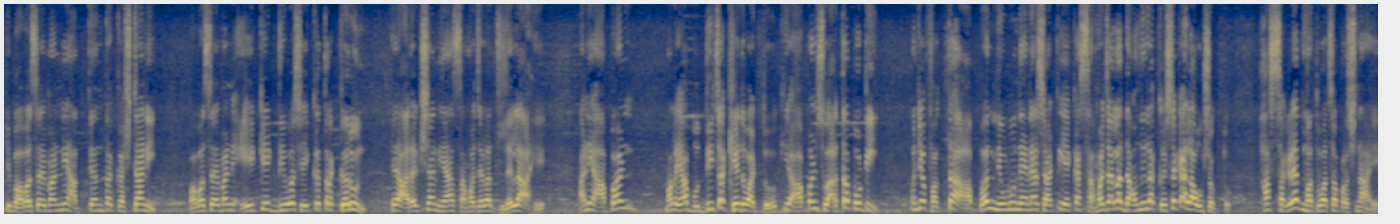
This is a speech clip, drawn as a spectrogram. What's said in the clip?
की बाबासाहेबांनी अत्यंत कष्टाने बाबासाहेबांनी एक एक दिवस एकत्र करून हे आरक्षण या समाजाला दिलेलं आहे. आणि आपण मला या बुद्धीचा खेद वाटतो की आपण स्वार्थापोटी म्हणजे फक्त आपण निवडून येण्यासाठी एका समाजाला दावणीला कसं काय लावू शकतो? हा सगळ्यात महत्त्वाचा प्रश्न आहे.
